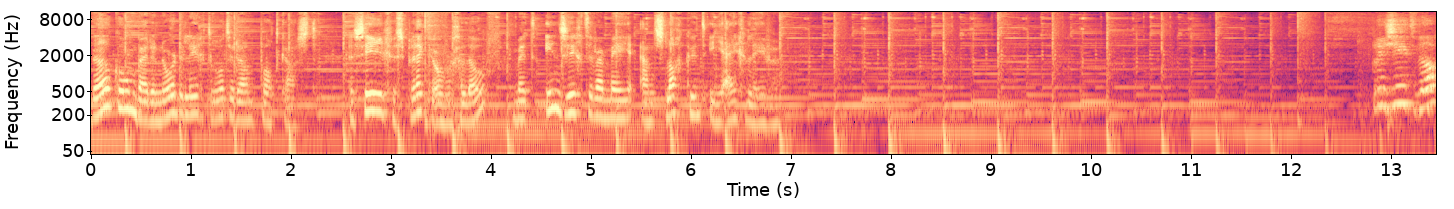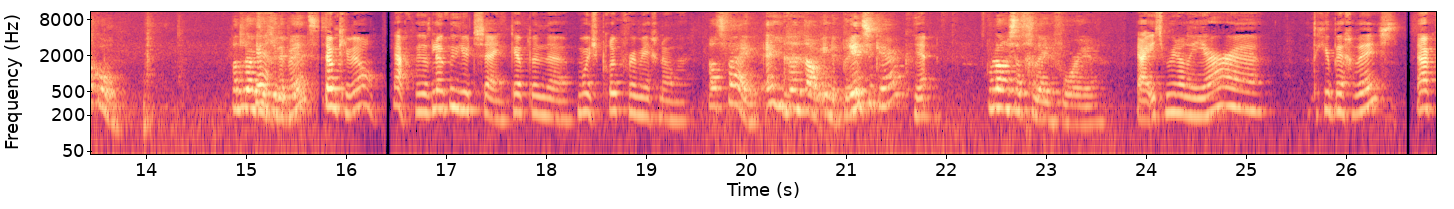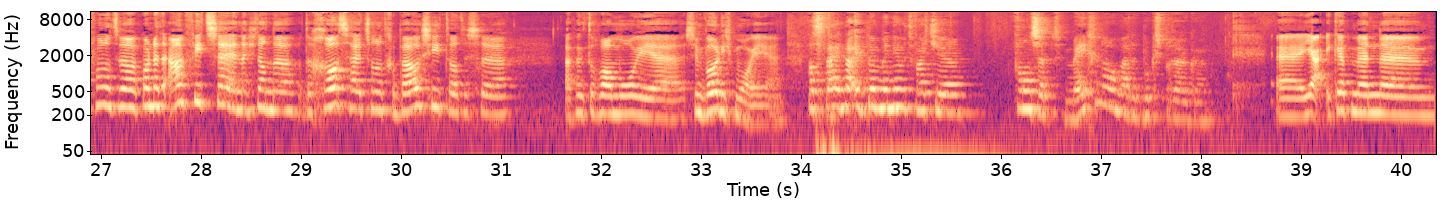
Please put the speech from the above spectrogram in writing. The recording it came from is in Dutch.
Welkom bij de Noorderlicht Rotterdam podcast. Een serie gesprekken over geloof met inzichten waarmee je aan de slag kunt in je eigen leven. Brigitte, welkom. Wat leuk Ja. dat je er bent. Dankjewel. Ja, ik vind het leuk om hier te zijn. Ik heb een eh, mooie spreuk voor je meegenomen. Wat fijn. En je bent nou in de Prinsenkerk. Ja. Hoe lang is dat geleden voor je? Ja, iets meer dan een jaar eh, dat ik hier ben geweest. Ja, ik vond het wel, ik kwam net aanfietsen en als je dan de, de grootsheid van het gebouw ziet, dat is, eh, ja, vind ik toch wel mooi, symbolisch mooi. Wat fijn. Nou, ik ben benieuwd wat je voor ons hebt meegenomen uit het boek Spreuken. Ja, ik heb mijn, ehm,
